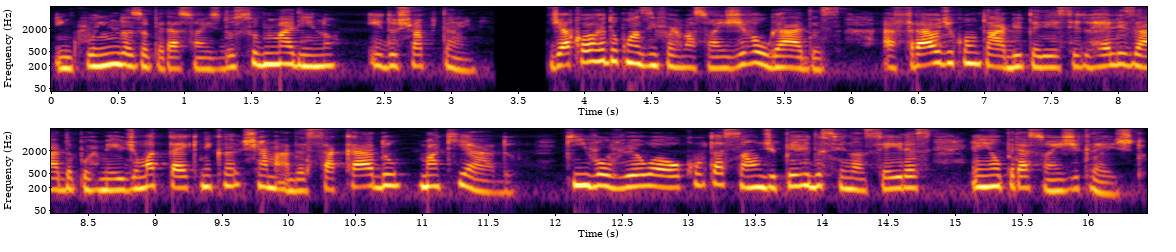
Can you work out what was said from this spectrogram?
incluindo as operações do Submarino e do Shoptime. De acordo com as informações divulgadas, a fraude contábil teria sido realizada por meio de uma técnica chamada sacado maquiado que envolveu a ocultação de perdas financeiras em operações de crédito.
